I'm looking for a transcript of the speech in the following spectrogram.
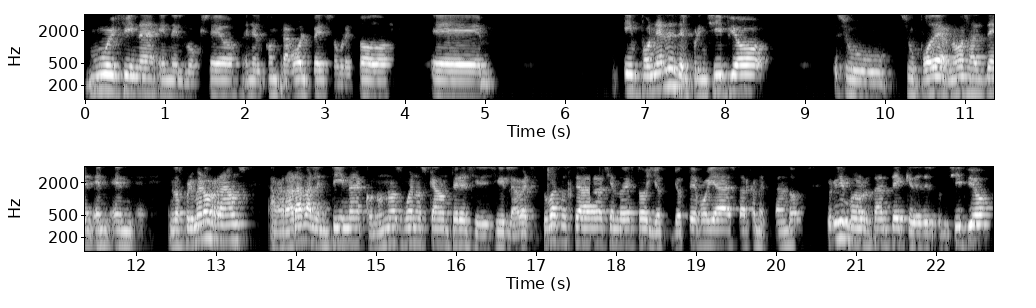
muy fina en el boxeo, en el contragolpe sobre todo. Eh, imponer desde el principio su, poder, ¿no? O sea, en, los primeros rounds, agarrar a Valentina con unos buenos counters y decirle, a ver, si tú vas a estar haciendo esto, yo, yo te voy a estar conectando. Creo que es importante que desde el principio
